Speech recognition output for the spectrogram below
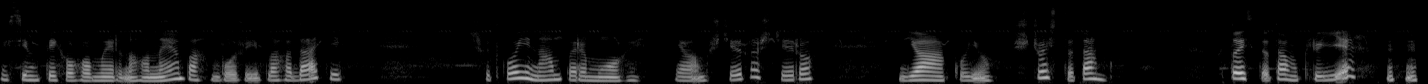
Усім тихого, мирного неба, Божої благодаті, швидкої нам перемоги. Я вам щиро-щиро дякую. Щось то там, хтось то там клює.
